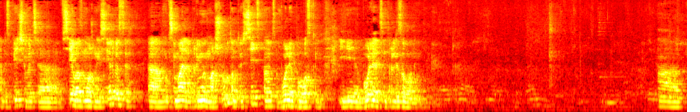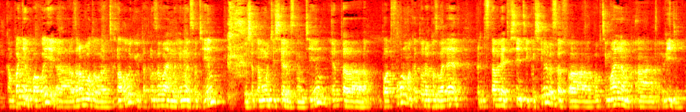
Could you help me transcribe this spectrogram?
обеспечивать все возможные сервисы максимально прямым маршрутом, то есть сеть становится более плоской и более централизованной. Компания Huawei разработала технологию, так называемый MS-OTN, то есть это мультисервисный OTN, это платформа, которая позволяет предоставлять все типы сервисов в оптимальном виде.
